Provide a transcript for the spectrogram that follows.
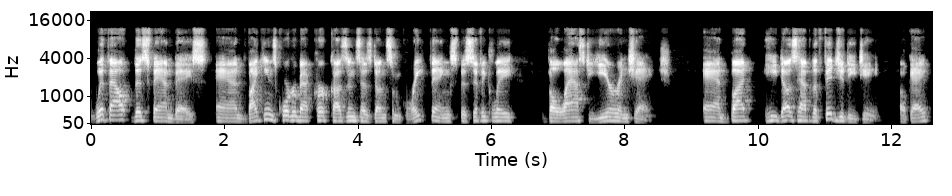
without this fan base and Vikings quarterback Kirk Cousins has done some great things, specifically the last year and change. And, but he does have the fidgety gene. Okay.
